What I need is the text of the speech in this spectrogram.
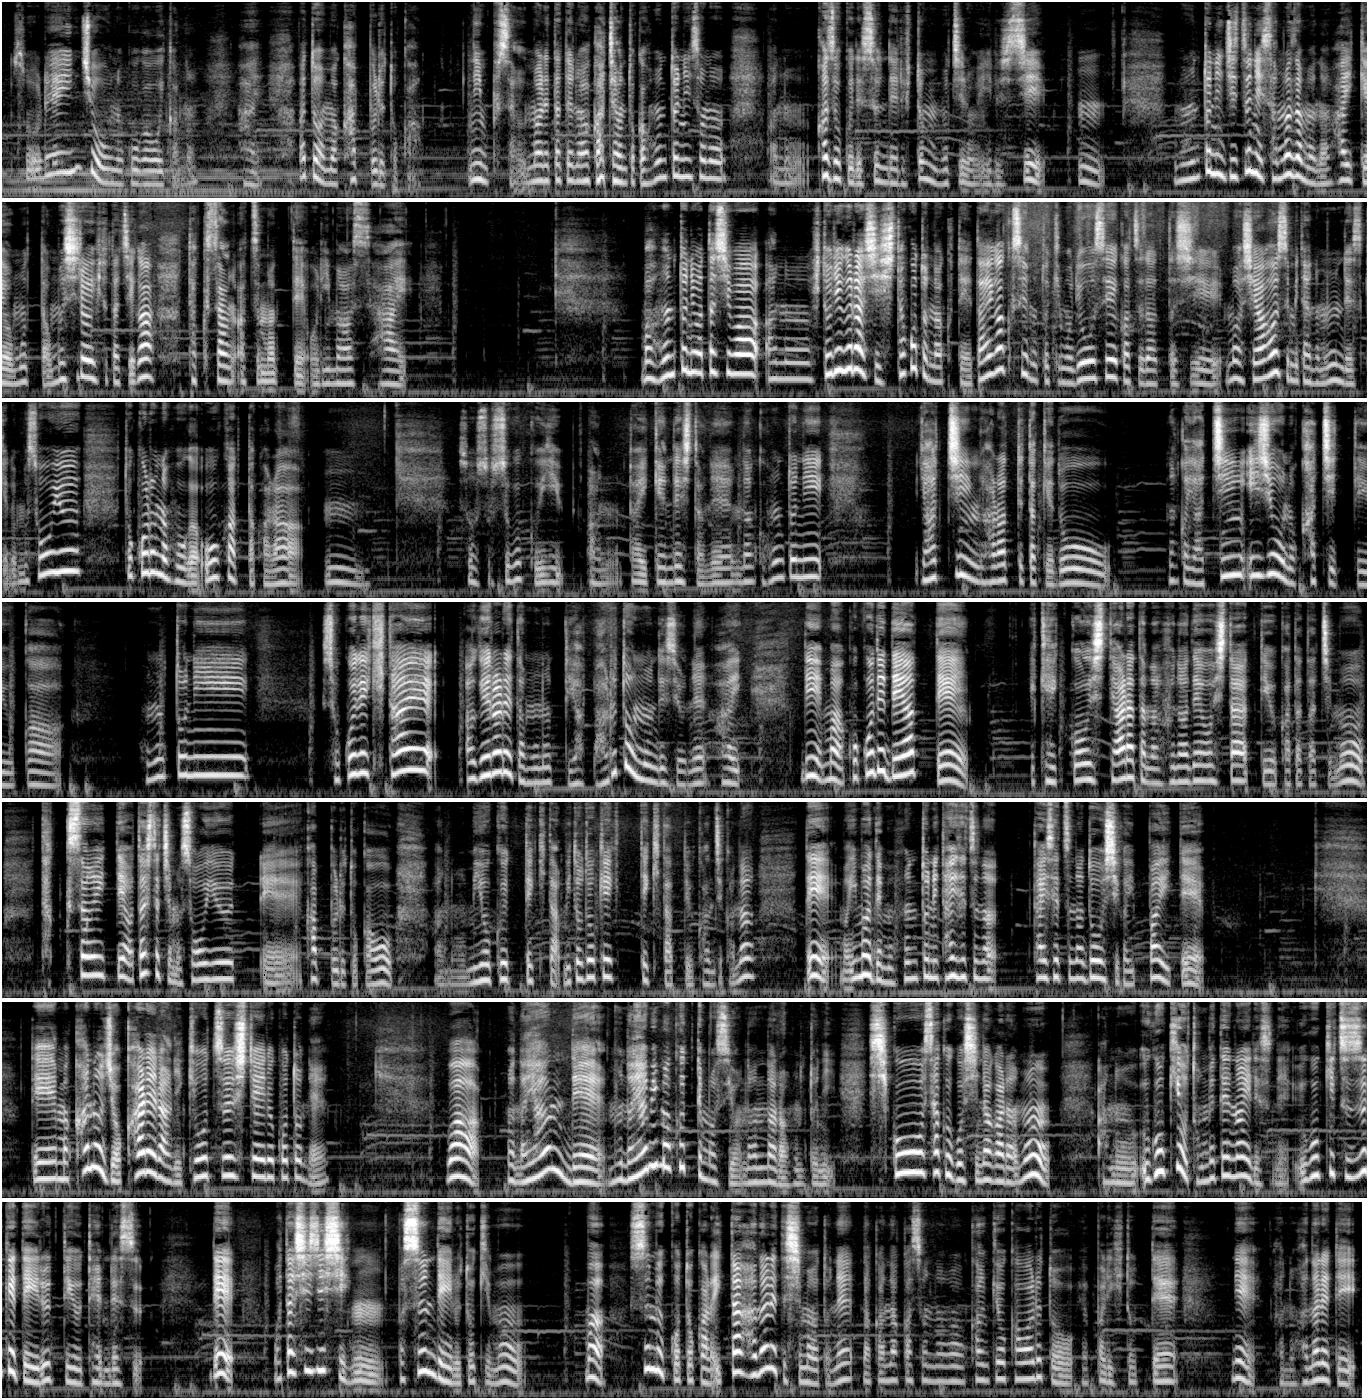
それ以上の子が多いかな。はい。あとはまあカップルとか妊婦さん生まれたての赤ちゃんとか本当にそのあの家族で住んでる人ももちろんいるし、うん、本当に実にさまざまな背景を持った面白い人たちがたくさん集まっております。はい。まあ本当に私はあの一人暮らししたことなくて大学生の時も寮生活だったしまあシェアハウスみたいなもんですけどもそういうところの方が多かったからうん。そうそうすごくいいあの体験でしたね。なんか本当に家賃払ってたけどなんか家賃以上の価値っていうか本当にそこで鍛え上げられたものってやっぱあると思うんですよね。はい。でまあここで出会って結婚して新たな船出をしたっていう方たちもたくさんいて私たちもそういう、えー、カップルとかをあの見送ってきた見届けてきたっていう感じかな。で、まあ、今でも本当に大切な大切な同士がいっぱいいてで、まあ、彼女彼らに共通していることねは、まあ、悩んでもう悩みまくってますよ。なんなら本当に。試行錯誤しながらもあの動きを止めてないですね。動き続けているっていう点です。で私自身ま住んでいる時もまあ住むことから一旦離れてしまうとねなかなかその環境変わるとやっぱり人ってねあの離れて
